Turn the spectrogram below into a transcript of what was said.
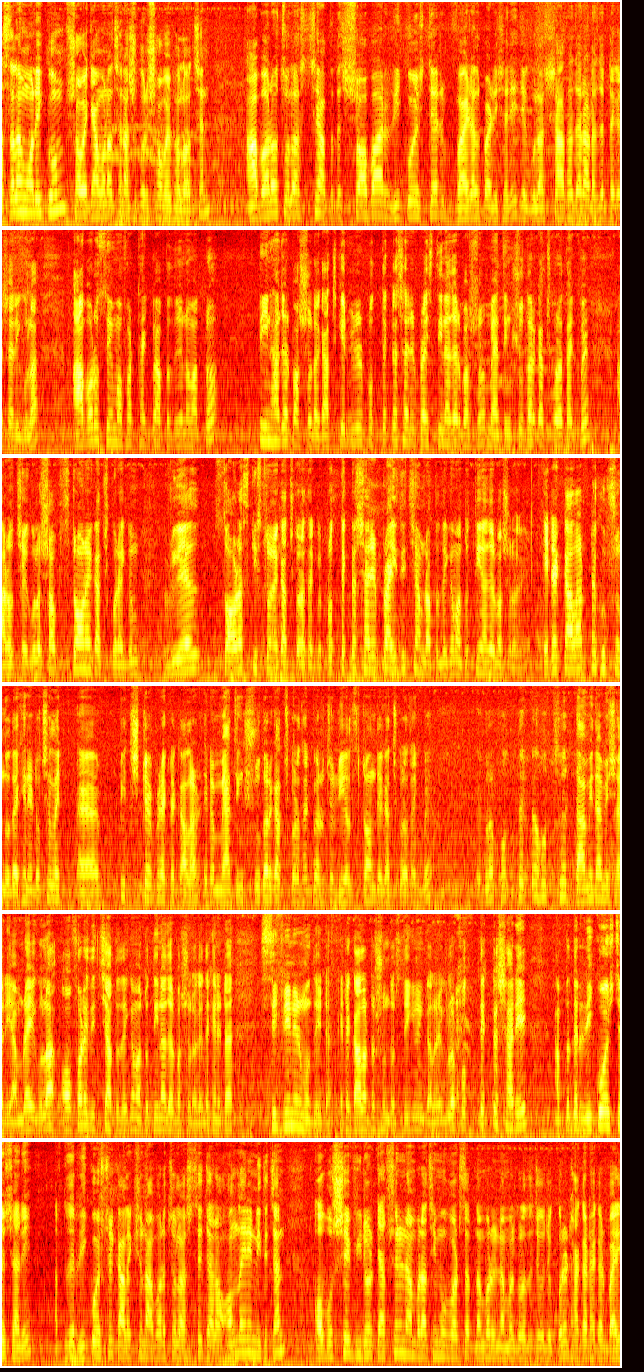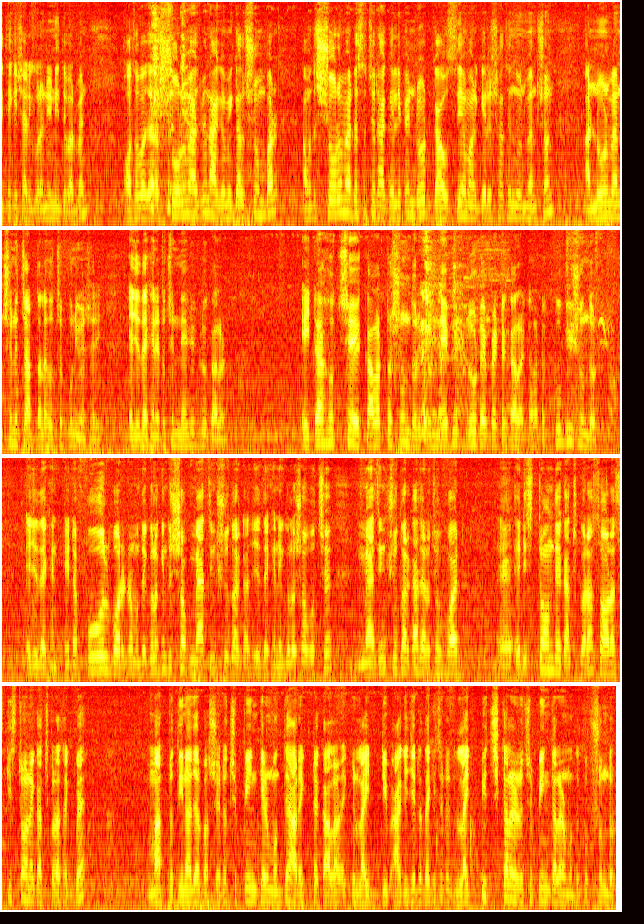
আসসালামু আলাইকুম, সবাই কেমন আছেন? আশা করি সবাই ভালো আছেন। আবারও চলে আসছে আপনাদের সবার রিকোয়েস্টের ভাইরাল পার্টি শাড়ি, যেগুলো সাত হাজার, আট হাজার টাকা শাড়িগুলো। আবারও সেম অফার থাকবে আপনাদের জন্য মাত্র তিন হাজার পাঁচশো টাকা। আজকের ভিডিওর প্রত্যেকটা শাড়ির প্রাইস তিন হাজার পাঁচশো। ম্যাচিং সুতার কাজ করা থাকবে। আর হচ্ছে এগুলো সব স্টোনের কাজ করা, একদম রিয়েল সরাস কি স্টোনের কাজ করা থাকবে। প্রত্যেকটা শাড়ির প্রাইস দিচ্ছি আমরা আপনাদেরকে মাত্র তিন হাজার পাঁচশো টাকা এটার কালারটা খুব সুন্দর। দেখেন, এটা হচ্ছে লাইক পিচ টাইপের একটা কালার এটা ম্যাচিং সুতার কাজ করা থাকবে আর হচ্ছে রিয়েল স্টোন দিয়ে কাজ করা থাকবে। এগুলো প্রত্যেকটা হচ্ছে দামি দামি শাড়ি। আমরা এগুলো অফারে দিচ্ছি আপনাদেরকে মাত্র তিন হাজার পাঁচশো টাকা। দেখেন এটা সিগ্রিনের মধ্যে এটা। এটা কালারটা সুন্দর সিগ্রিন কালার এগুলোর প্রত্যেকটা শাড়ি আপনাদের রিকোয়েস্টের শাড়ি, আপনাদের রিকোয়েস্টের কালেকশন আবারও চলে আসছে। যারা অনলাইনে নিতে চান, অবশ্যই ভিডিওর ক্যাপশনে নাম্বার আছে, ইমো হোয়াটসঅ্যাপ নাম্বার ওই নাম্বারগুলোতে যোগাযোগ করে ঢাকা, ঢাকার বাড়ি থেকে শাড়িগুলো নিয়ে নিতে পারবেন। অথবা যারা শোরুমে আসবেন, আগামীকাল সোমবার, আমাদের শোরুম অ্যাড্রেস হচ্ছে ঢাকা এলিফেন্ট রোড গাউসিয়া মার্কেটের সাথে নূর ম্যানশন আর নূর ম্যানশনের চারতলা হচ্ছে পূর্ণিমা শাড়ি। এই যে দেখেন, এটা হচ্ছে নেভি ব্লু কালার এইটা হচ্ছে কালারটা সুন্দর, একটু নেভি ব্লু টাইপের একটা কালার কালারটা খুবই সুন্দর। এই যে দেখেন, এটা ফুল বডিটার মধ্যে, এগুলো কিন্তু সব ম্যাচিং সুতার কাজ। দেখেন, এগুলো সব হচ্ছে ম্যাচিং সুতার কাজ আর হচ্ছে হোয়াইট এডি স্টোন দিয়ে কাজ করা সরাসকি স্টোনে কাজ করা থাকবে। মাত্র তিন হাজার পাঁচশো। এটা হচ্ছে পিঙ্কের মধ্যে আরেকটা কালার একটু লাইট ডিপ আগে যেটা দেখেছি লাইট পিচ কালার এটা হচ্ছে পিঙ্ক কালারের মধ্যে, খুব সুন্দর।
